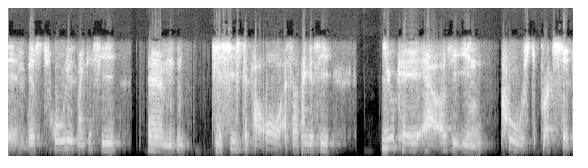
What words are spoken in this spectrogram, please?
øh, hvis troligt, man kan sige, øh, de sidste par år. Altså, man kan sige, UK er også i en post-Brexit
